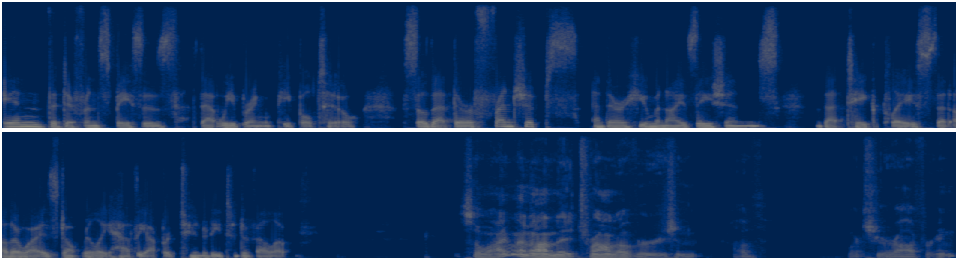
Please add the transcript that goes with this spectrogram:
in the different spaces that we bring people to so that there are friendships and there are humanizations that take place that otherwise don't really have the opportunity to develop. So I went on the Toronto version of what you're offering,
